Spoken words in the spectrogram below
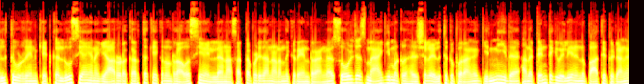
இழுத்து விடுறேன்னு கேட்க லூசியா எனக்கு யாரோட கருத்தை கேட்கணுன்ற அவசியம் இல்லை. நான் சட்டப்படி தான் நடந்துக்கிறேன்றாங்க. சோல்ஜர்ஸ் மேகி மற்றும் ஹெர்ஷலை இழுத்துட்டு போறாங்க. கின்னி இதை அந்த டென்ட்டுக்கு வெளியே நின்று பார்த்துட்டு இருக்காங்க.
